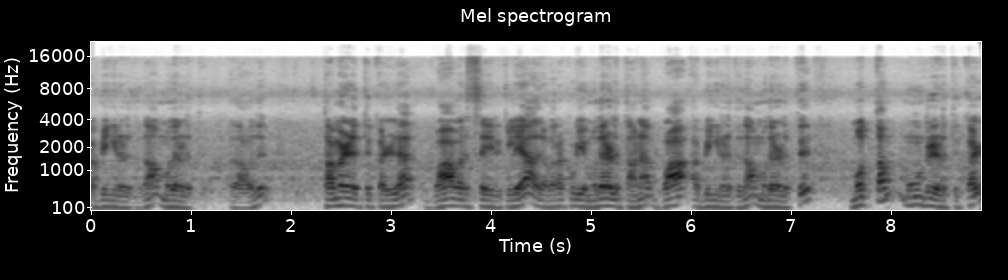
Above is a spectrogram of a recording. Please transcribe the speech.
அப்படிங்கிற எழுத்து தான் முதல் எழுத்து. அதாவது தமிழ் எழுத்துக்களில் வா வரிசை இருக்கு இல்லையா? அதில் வரக்கூடிய முதல் எழுத்தான வா அப்படிங்கிற எழுத்து தான் முதல் எழுத்து. மொத்தம் மூன்று எழுத்துக்கள்.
